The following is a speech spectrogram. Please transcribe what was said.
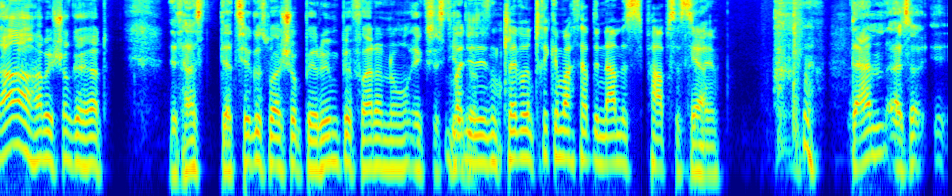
ah, habe ich schon gehört. Das heißt, der Zirkus war schon berühmt, bevor er noch existiert Weil ihr diesen cleveren Trick gemacht habt, den Namen des Papstes zu ja. nehmen. Dann, also äh,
